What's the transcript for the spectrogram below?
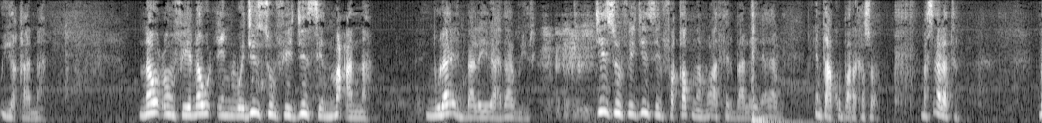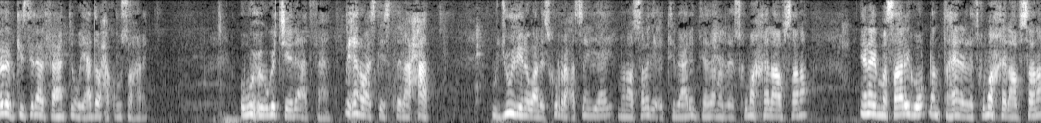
u yaqaanaa. Nawcun fii nawcin wa jinsun fii jinsin macanna. Mulaa'im baa la yidhaahdaa buu yiri jinsun fii jinsin faqadna muahir baa la yidhahdaa buu intaa ku bara ka soco. Mas'alatan madhabkiisa inaad fahantin way hadda waxa kuu soo haray. Oo wuxuu uga jeeda aad fahamta wixiina waa iska istilaaxaad wujuudiina waa la isku raacsan yahay munaasabadii ictibaarinteedana la iskuma khilaafsana inay masaaligoo dhan tahayna la iskuma khilaafsana.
